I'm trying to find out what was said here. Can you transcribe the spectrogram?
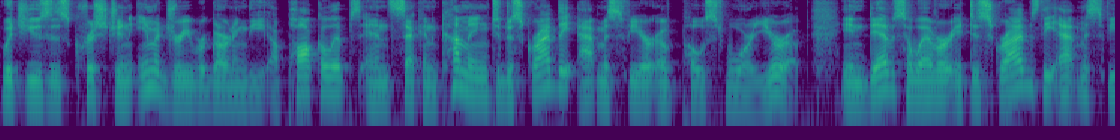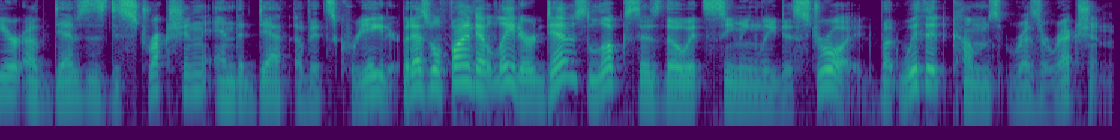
which uses Christian imagery regarding the apocalypse and second coming to describe the atmosphere of post-war Europe. In Devs, however, it describes the atmosphere of Devs' destruction and the death of its creator. But as we'll find out later, Devs looks as though it's seemingly destroyed, but with it comes resurrection.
